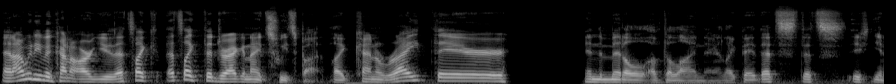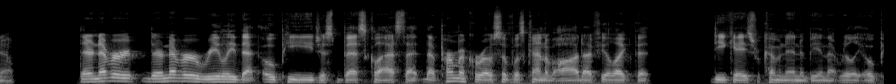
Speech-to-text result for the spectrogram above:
And I would even kind of argue that's like that's like the Dragon Knight sweet spot, like kind of right there in the middle of the line there. Like they, that's that's if you know, they're never they're never really that OP just best class. That that perma corrosive was kind of odd. I feel like that DKs were coming in and being that really OP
